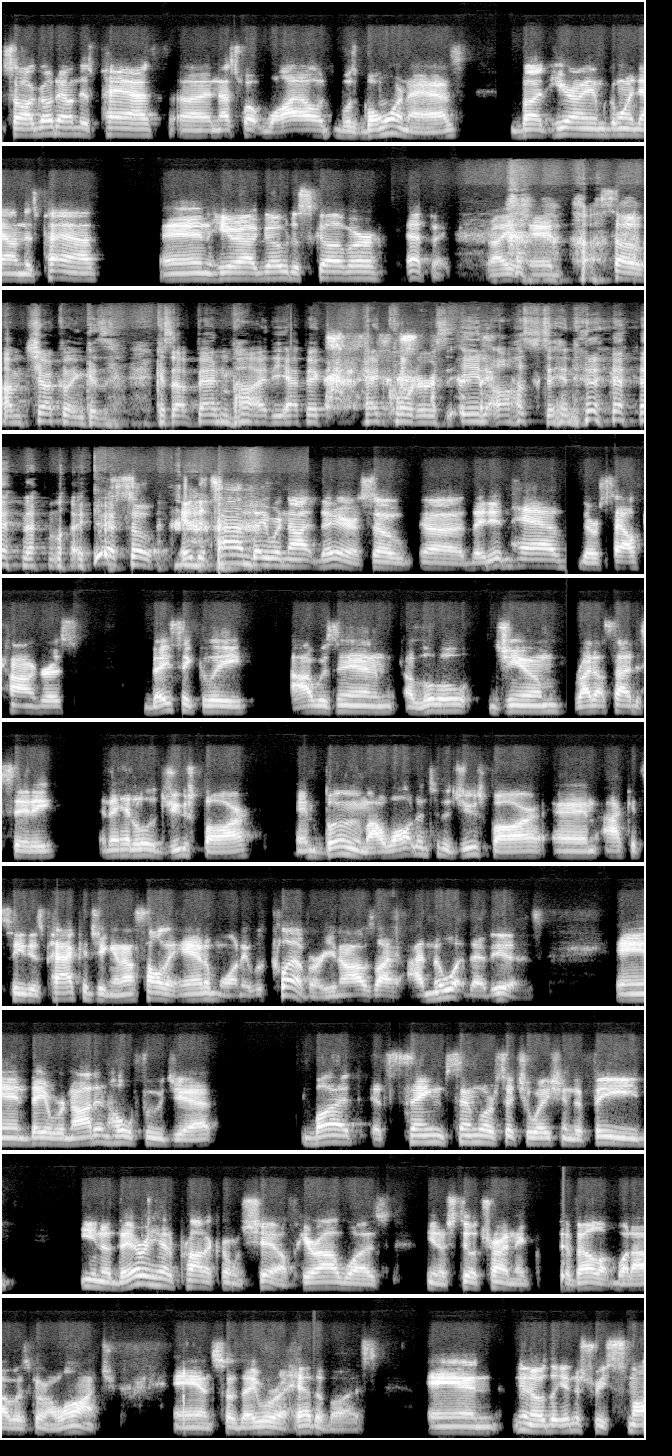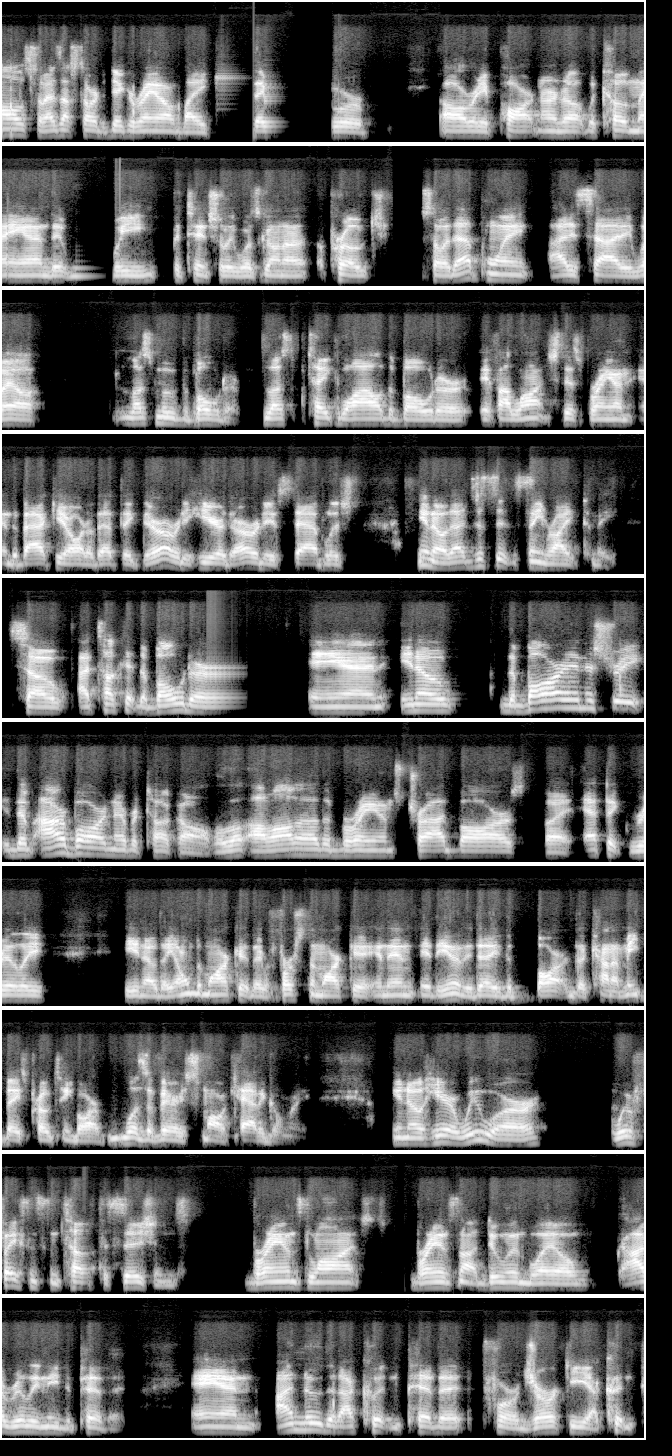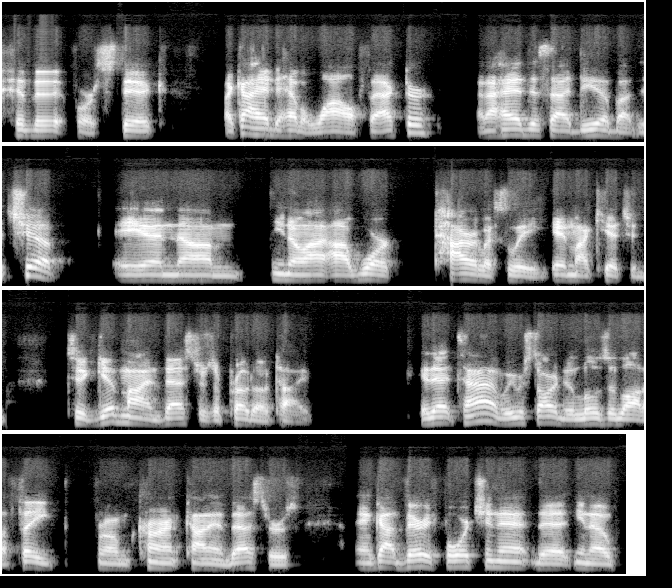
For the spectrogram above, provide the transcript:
So I go down this path, uh, and that's what Wild was born as. But here I am going down this path, and here I go discover Epic, right? And so I'm chuckling because because I've been by the Epic headquarters in Austin, and I'm like, yeah. So at the time they were not there, so uh, they didn't have their South Congress. Basically, I was in a little gym right outside the city, and they had a little juice bar And boom, I walked into the juice bar and I could see this packaging and I saw the animal and it was clever. You know, I was like, I know what that is. And they were not in Whole Foods yet, but it's same similar situation to feed. You know, they already had a product on shelf. Here I was, you know, still trying to develop what I was going to launch. And so they were ahead of us. And, you know, the industry's small. So as I started to dig around, like they were already partnered up with Co-Man that we potentially was going to approach. So at that point, I decided, well, let's move the boulder. Let's take Wild the boulder. If I launch this brand in the backyard of Epic, they're already here, they're already established. You know, that just didn't seem right to me. So I took it to Boulder, and you know, the bar industry, the, our bar never took off. A lot of other brands tried bars, but Epic really, you know, they owned the market. They were first to market, and then at the end of the day, the bar, the kind of meat-based protein bar, was a very small category. You know, here we were, we were facing some tough decisions. Brands launched, brands not doing well. I really need to pivot. And I knew that I couldn't pivot for a jerky. I couldn't pivot for a stick. Like I had to have a wow factor and I had this idea about the chip, and um, you know, I, I worked tirelessly in my kitchen to give my investors a prototype. At that time, we were starting to lose a lot of faith from current kind of investors, and got very fortunate that you know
